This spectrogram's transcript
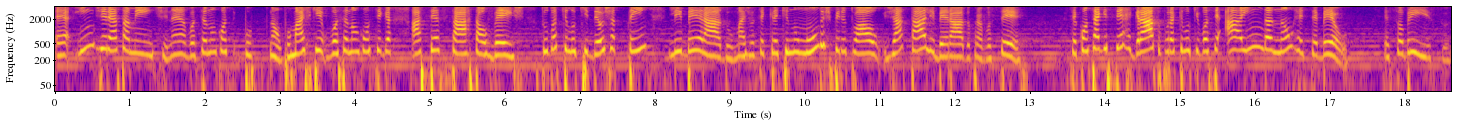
é, indiretamente, né, você não consiga. Não, por mais que você não consiga acessar, talvez, tudo aquilo que Deus já tem liberado, mas você crê que no mundo espiritual já está liberado para você? Você consegue ser grato por aquilo que você ainda não recebeu? É sobre isso,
